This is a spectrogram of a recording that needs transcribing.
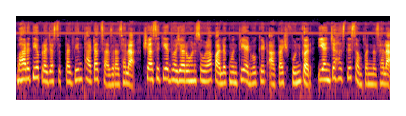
भारतीय प्रजासत्ताक दिन थाटात साजरा झाला. शासकीय ध्वजारोहण सोहळा पालकमंत्री अॅडव्होकेट आकाश फुंडकर यांच्या हस्ते संपन्न झाला.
